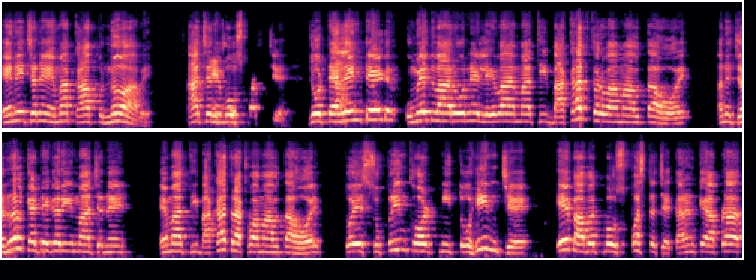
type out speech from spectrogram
એને છે ને એમાં કાપ ન આવે. આ છે ને બહુ સ્પષ્ટ છે. જો ટેલેન્ટેડ ઉમેદવારોને લેવામાંથી બાકાત કરવામાં આવતા હોય અને જનરલ કેટેગરીમાં છે ને એમાંથી બાકાત રાખવામાં આવતા હોય તો એ સુપ્રીમ કોર્ટની તોહીન છે એ બાબત બહુ સ્પષ્ટ છે. કારણ કે આપણા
